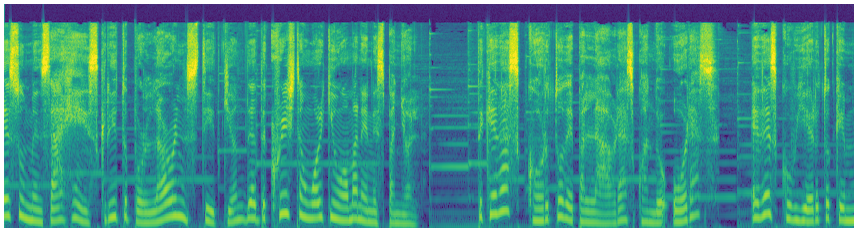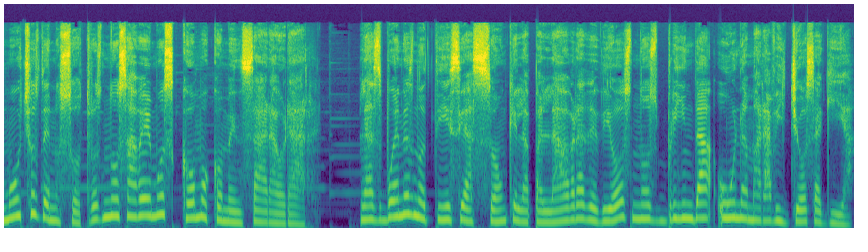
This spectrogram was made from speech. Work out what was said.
es un mensaje escrito por Lauren Stitkion de The Christian Working Woman en español. ¿Te quedas corto de palabras cuando oras? He descubierto que muchos de nosotros no sabemos cómo comenzar a orar. Las buenas noticias son que la palabra de Dios nos brinda una maravillosa guía.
